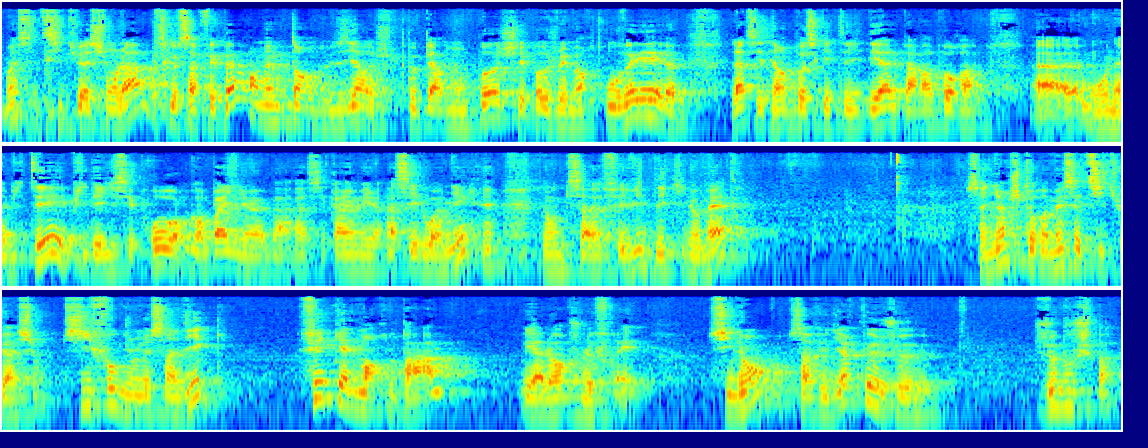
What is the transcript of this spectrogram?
moi, cette situation-là, parce que ça fait peur en même temps de dire je peux perdre mon poste, je sais pas où je vais me retrouver. Euh, là, c'était un poste qui était idéal par rapport à, où on habitait. Et puis des lycées pro en campagne, euh, bah, c'est quand même assez éloigné, donc ça fait vite des kilomètres. Seigneur, je te remets cette situation. S'il faut que je me syndique, fais qu'elle m'en reparle, et alors je le ferai. Sinon, ça veut dire que je je bouge pas.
